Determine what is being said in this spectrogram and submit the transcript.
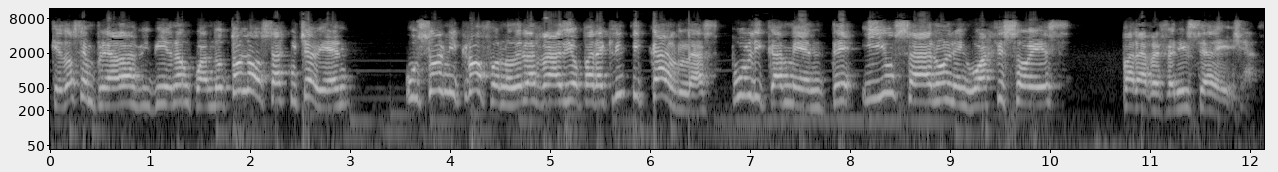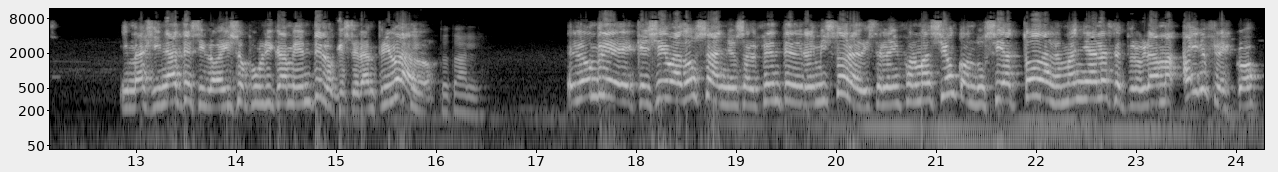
que dos empleadas vivieron cuando Tolosa, escucha bien, usó el micrófono de la radio para criticarlas públicamente y usar un lenguaje soez para referirse a ellas. Imagínate si lo hizo públicamente lo que será en privado. total. El hombre que lleva dos años al frente de la emisora, dice la información, conducía todas las mañanas el programa Aire Fresco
